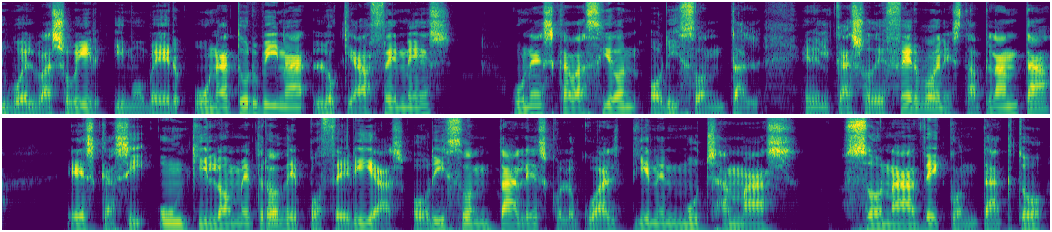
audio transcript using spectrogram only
vuelva a subir y mover una turbina, lo que hacen es una excavación horizontal. En el caso de Fervo, en esta planta, es casi un kilómetro de pocerías horizontales, con lo cual tienen mucha más zona de contacto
